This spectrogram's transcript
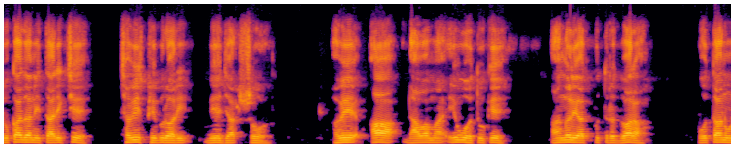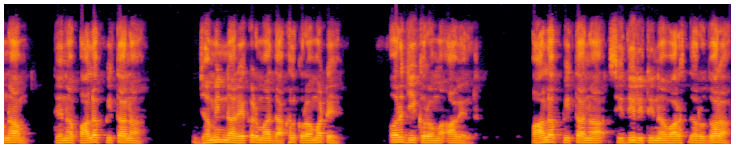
ચુકાદાની તારીખ છે છવ્વીસ ફેબ્રુઆરી બે હજાર સોળ. હવે આ દાવામાં એવું હતું કે આંગળિયાત પુત્ર દ્વારા પોતાનું નામ તેના પાલક પિતાના જમીનના રેકર્ડમાં દાખલ કરવા માટે અરજી કરવામાં આવેલ. પાલક પિતાના સીધી લીટીના વારસદારો દ્વારા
